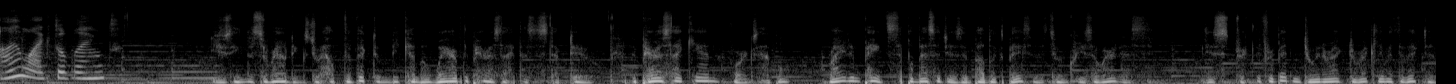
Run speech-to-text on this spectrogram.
I like to paint. Using the surroundings to help the victim become aware of the parasite. This is step two. The parasite can, for example, write and paint simple messages in public spaces to increase awareness. It is strictly forbidden to interact directly with the victim.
